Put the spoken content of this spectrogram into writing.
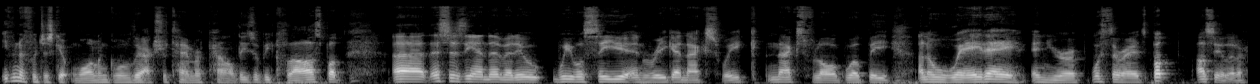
even if we just get one and go the extra time or penalties, would be class. But uh, this is the end of the video. We will see you in Riga next week. Next vlog will be an away day in Europe with the Reds. But I'll see you later.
